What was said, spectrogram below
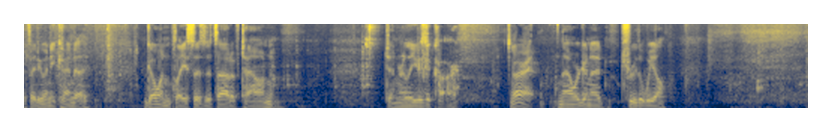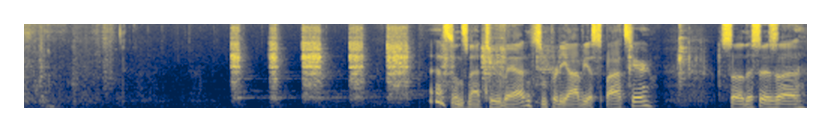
if I do any kind of going places, it's out of town, and generally use a car. All right, now we're gonna true the wheel. This one's not too bad. Some pretty obvious spots here. So this is a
